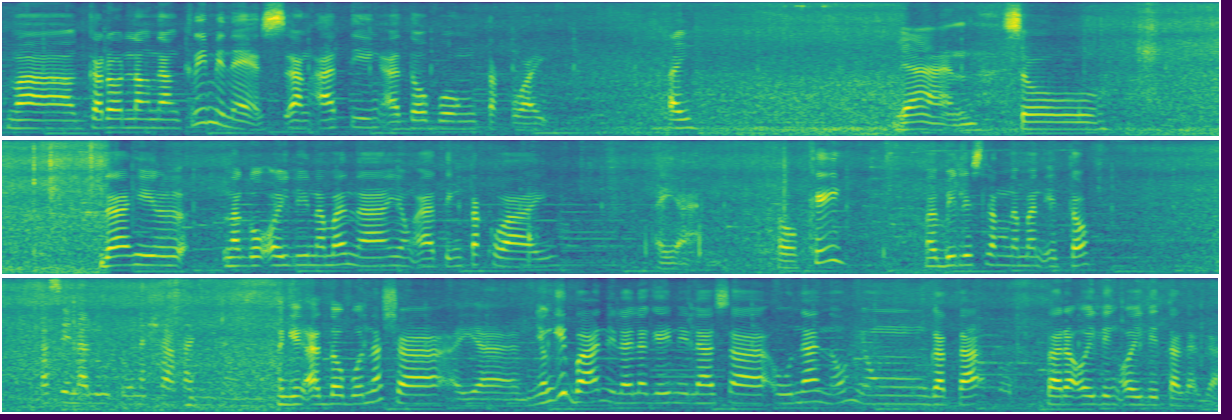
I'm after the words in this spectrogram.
magkaroon lang ng creaminess ang ating adobong takway. Ay. Yan. So, dahil nag-oily naman na yung ating takway, ayan. Okay. Mabilis lang naman ito. Kasi naluto na siya kanina. Naging adobo na siya. Ayan. Yung iba, nilalagay nila sa una, no? Yung gata. Para oiling-oily talaga.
